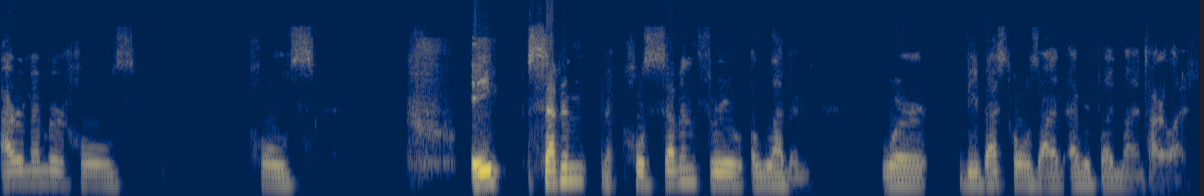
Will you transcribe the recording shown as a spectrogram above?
I remember holes holes eight, seven, no, holes seven through 11 were the best holes I've ever played my entire life.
